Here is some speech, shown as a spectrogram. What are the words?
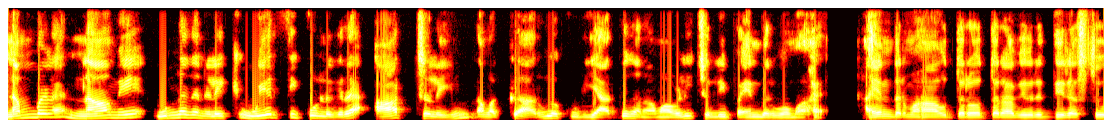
நம்மள நாமே உன்னத நிலைக்கு உயர்த்தி கொள்ளுகிற ஆற்றலையும் நமக்கு அருளக்கூடிய அற்புத நாமாவளி சொல்லி பயன்பெறுவோமாக. அயம் தர்மஹா உத்தரோத்தர அபிவிருத்தி ரஸ்து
